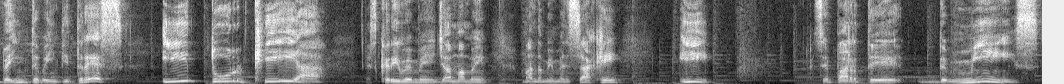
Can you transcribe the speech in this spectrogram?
2023 y Turquía Escríbeme, llámame, mándame mensaje y se parte de mis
